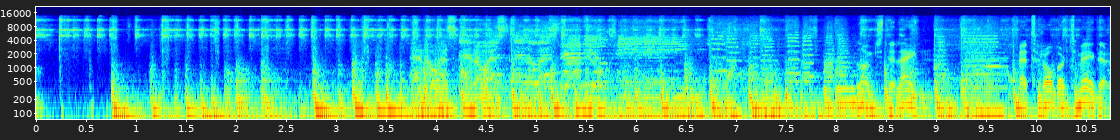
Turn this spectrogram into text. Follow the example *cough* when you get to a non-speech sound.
NOS, NOS, NOS Radio Langs de lijn met Robert Meder.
